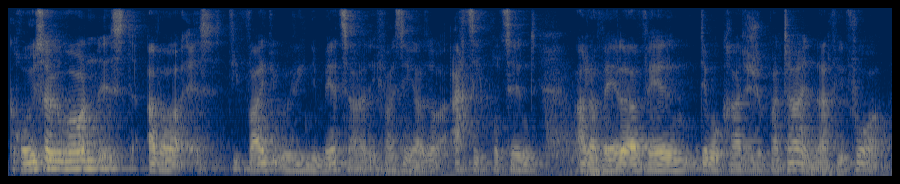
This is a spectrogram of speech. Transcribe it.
größer geworden ist, aber es die weit überwiegende Mehrzahl, ich weiß nicht, also 80 Prozent aller Wähler wählen demokratische Parteien nach wie vor.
